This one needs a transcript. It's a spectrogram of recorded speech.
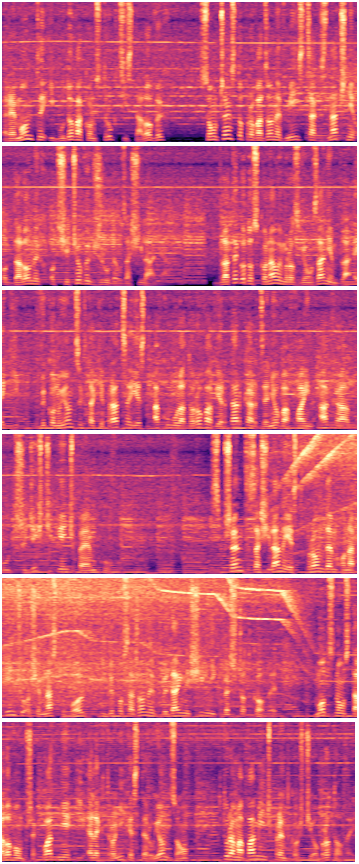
Remonty i budowa konstrukcji stalowych są często prowadzone w miejscach znacznie oddalonych od sieciowych źródeł zasilania. Dlatego doskonałym rozwiązaniem dla ekip wykonujących takie prace jest akumulatorowa wiertarka rdzeniowa Fine AK W35 PMQW. Sprzęt zasilany jest prądem o napięciu 18 V i wyposażony w wydajny silnik bezszczotkowy, mocną stalową przekładnię i elektronikę sterującą, która ma pamięć prędkości obrotowej.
